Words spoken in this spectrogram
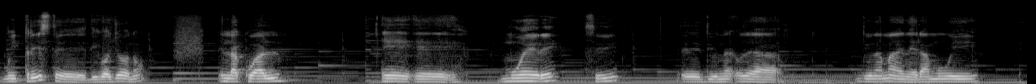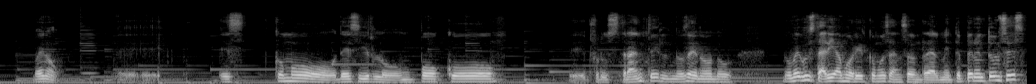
muy triste, digo yo, ¿no? En la cual muere, ¿sí? de una, o sea, de una manera muy, bueno, es como decirlo, un poco eh, frustrante, no sé, no, no, no me gustaría morir como Sansón realmente, pero entonces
